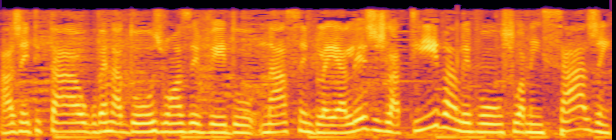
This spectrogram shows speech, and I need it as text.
A gente tá, o governador João Azevedo na Assembleia Legislativa levou sua mensagem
